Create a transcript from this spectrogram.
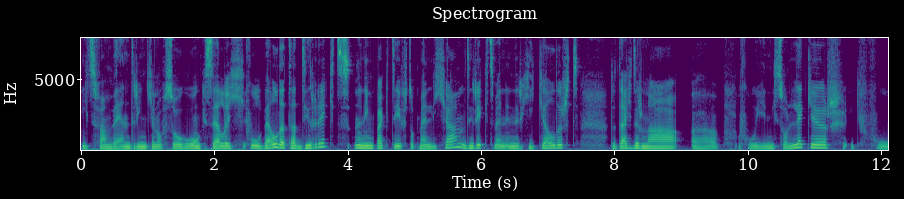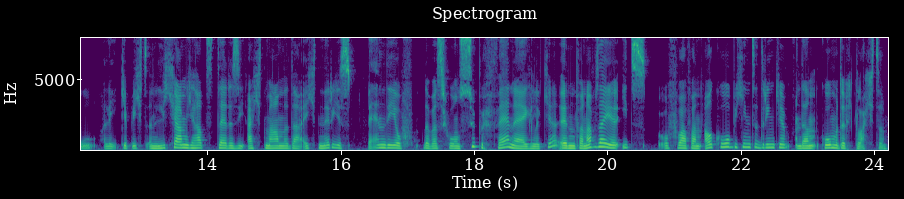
iets van wijn drinken of zo, gewoon gezellig. Ik voel wel dat dat direct een impact heeft op mijn lichaam, direct mijn energie keldert. De dag daarna uh, voel je je niet zo lekker. Ik voel, allez, ik heb echt een lichaam gehad tijdens die acht maanden dat echt nergens pijn deed. Of, dat was gewoon super fijn eigenlijk. Hè? En vanaf dat je iets of wat van alcohol begint te drinken, dan komen er klachten.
